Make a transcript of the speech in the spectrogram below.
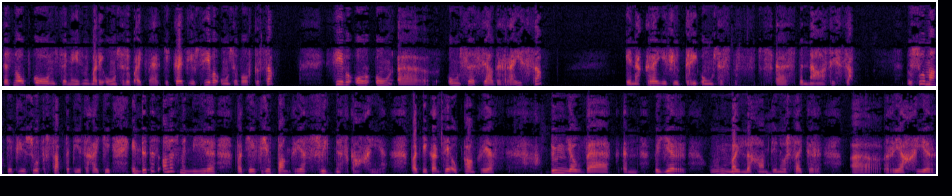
dis nou op ons, mense moet maar die ons loop uitwerk. Jy kry vir jou 7 ons wortelsap sewe or, on, uh ons selderysap en dan kry jy vir jou 3 ons sp uh, spinasiesap. Nou so maak jy vir jou so versapte besigheidjie en dit is alles maniere wat jy vir jou pankreas sweetness kan gee. Wat jy kan sê ou pankreas doen jou werk en beheer hoe my liggaam teenoor suiker uh reageer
